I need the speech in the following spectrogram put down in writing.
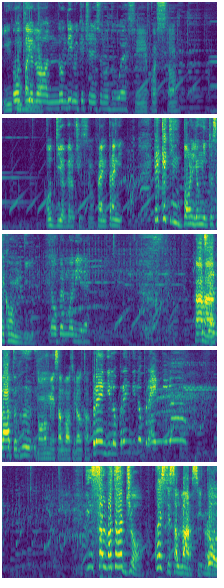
In Oddio, compagnia. no, non dirmi che ce ne sono due. Sì, questo. Oddio, è velocissimo. Prendi, prendi. Perché ti imbolli ogni due secondi? Stavo per morire. Ah, ho ah. salvato. No, non mi hai salvato in realtà. prendilo, prendilo, prendilo. Il salvataggio! Questo è salvarsi, però.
